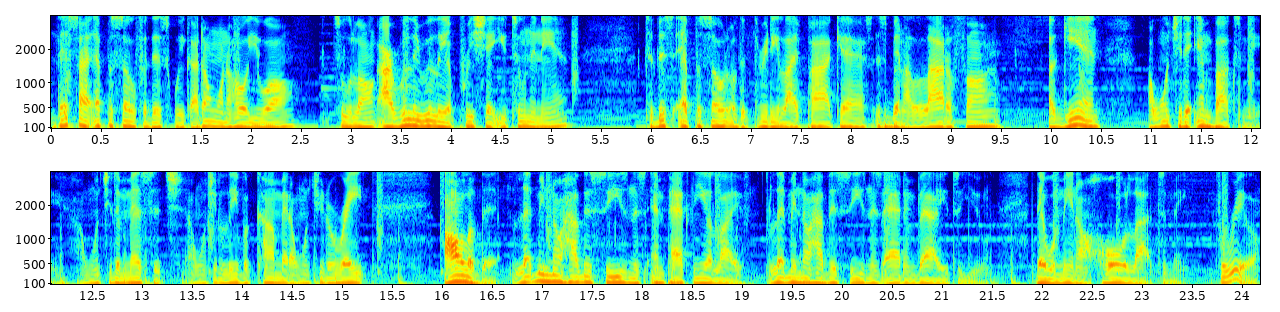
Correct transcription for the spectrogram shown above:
that's our episode for this week. I don't want to hold you all too long. I really, really appreciate you tuning in to this episode of the 3D Life Podcast. It's been a lot of fun. Again, I want you to inbox me. I want you to message. I want you to leave a comment. I want you to rate. All of that. Let me know how this season is impacting your life. Let me know how this season is adding value to you. That will mean a whole lot to me. For real.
